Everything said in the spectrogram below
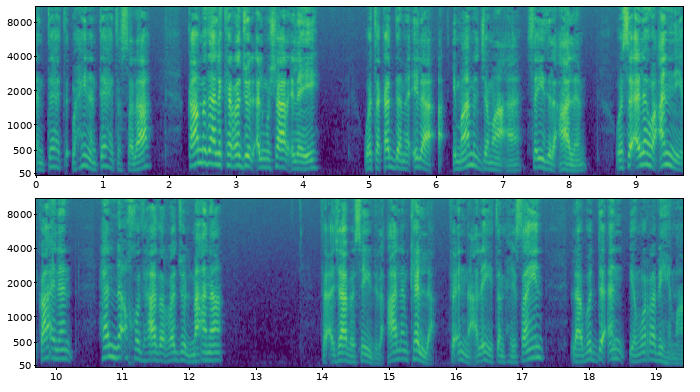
انتهت وحين انتهت الصلاة قام ذلك الرجل المشار إليه وتقدم إلى إمام الجماعة سيد العالم وسأله عني قائلا هل نأخذ هذا الرجل معنا فأجاب سيد العالم كلا فإن عليه تمحيصين لابد أن يمر بهما.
